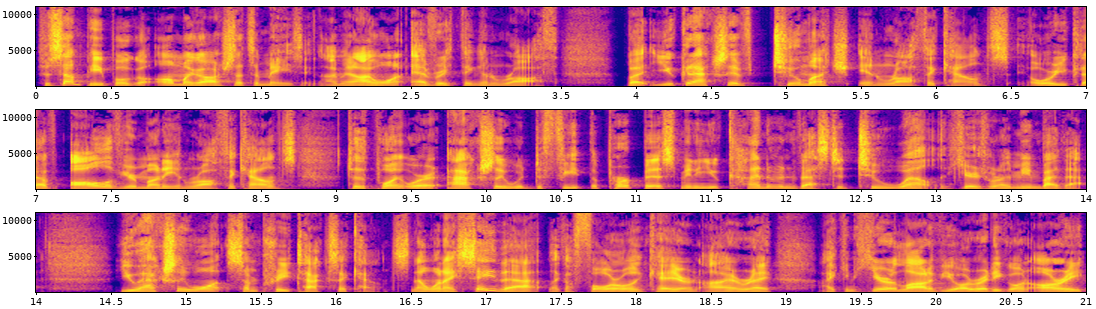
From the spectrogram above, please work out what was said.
So some people go, oh my gosh, that's amazing. I mean, I want everything in Roth. But you could actually have too much in Roth accounts, or you could have all of your money in Roth accounts to the point where it actually would defeat the purpose, meaning you kind of invested too well. And here's what I mean by that you actually want some pre tax accounts. Now, when I say that, like a 401k or an IRA, I can hear a lot of you already going, Ari,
